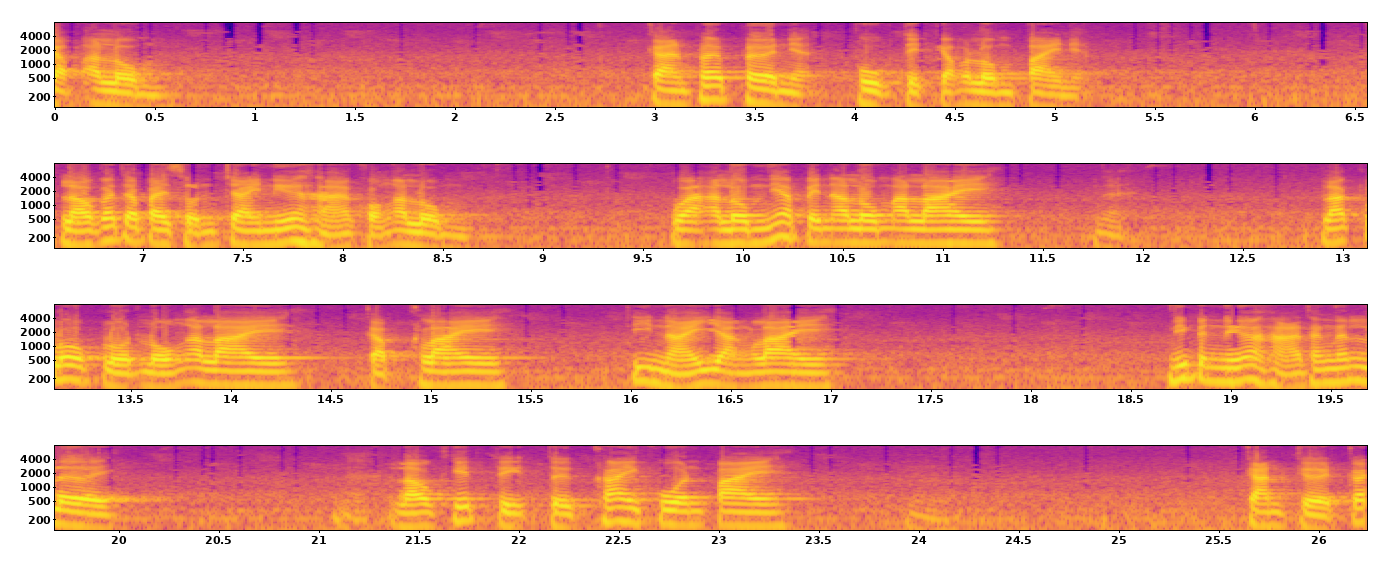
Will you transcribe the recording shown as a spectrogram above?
กับอารมณ์ การเพลิดเพลินเนี่ยผูกติดกับอารมณ์ไปเนี่ยเราก็จะไปสนใจเนื้อหาของอารมณ์ ว่าอารมณ์เนี่ยเป็นอารมณ์อะไรนะรักโลภโกรธหลงอะไรกับใครที่ไหนอย่างไร นี่เป็นเนื้อหาทั้งนั้นเลย เราคิดติดตึกใคร่ควรไป การเกิดก็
